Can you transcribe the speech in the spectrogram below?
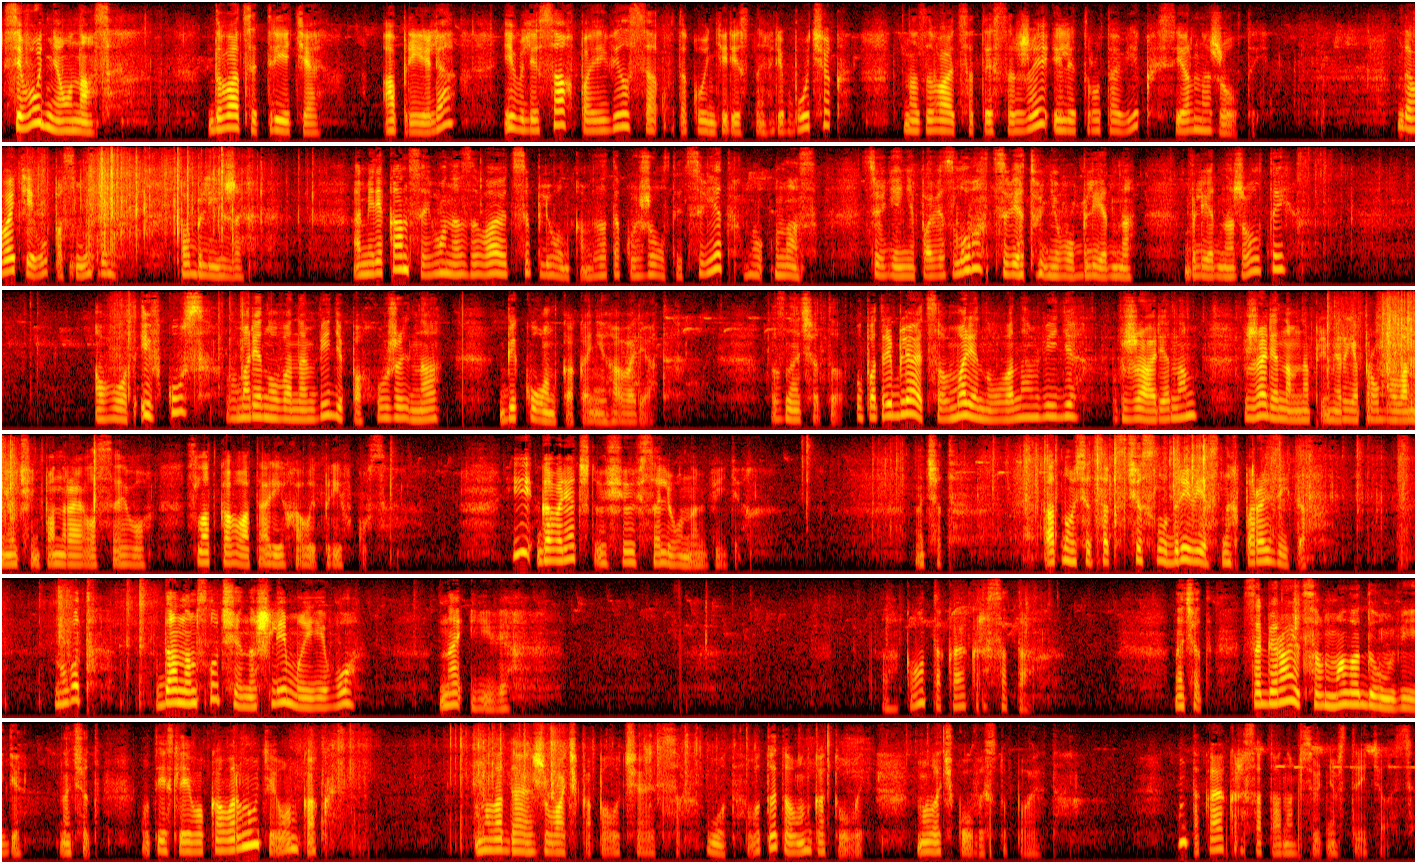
Сегодня у нас 23 апреля, и в лесах появился вот такой интересный грибочек. Называется ТСЖ или трутовик серно-желтый. Давайте его посмотрим поближе. Американцы его называют цыпленком за такой желтый цвет. Ну, у нас сегодня не повезло. Цвет у него бледно, бледно-желтый. Вот. И вкус в маринованном виде похожий на бекон, как они говорят. Значит, употребляется в маринованном виде, в жареном. В жареном, например, я пробовала, мне очень понравился его сладковато-ореховый привкус. И говорят, что еще и в соленом виде. Значит, относится к числу древесных паразитов. Ну вот, в данном случае нашли мы его на Иве. Так, вот такая красота. Значит, собирается в молодом виде. Значит, вот если его ковырнуть, и он как молодая жвачка получается. Вот, вот это он готовый. Молочко выступает. Вот такая красота нам сегодня встретилась.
